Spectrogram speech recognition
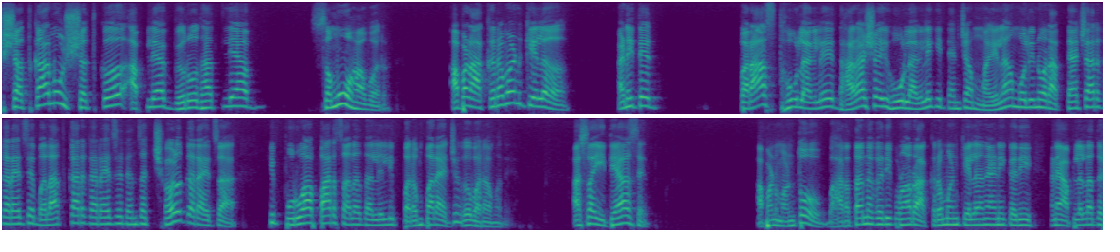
शतकानुशतक आपल्या विरोधातल्या समूहावर आपण आक्रमण केलं आणि ते परास्त होऊ लागले धाराशाही होऊ लागले की त्यांच्या महिला मुलींवर अत्याचार करायचे बलात्कार करायचे त्यांचा छळ करायचा ही पूर्वापार चालत आलेली परंपरा आहे जगभरामध्ये. असा इतिहास आहे. आपण म्हणतो भारतानं कधी कुणावर आक्रमण केलं नाही आणि कधी आणि आपल्याला तर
